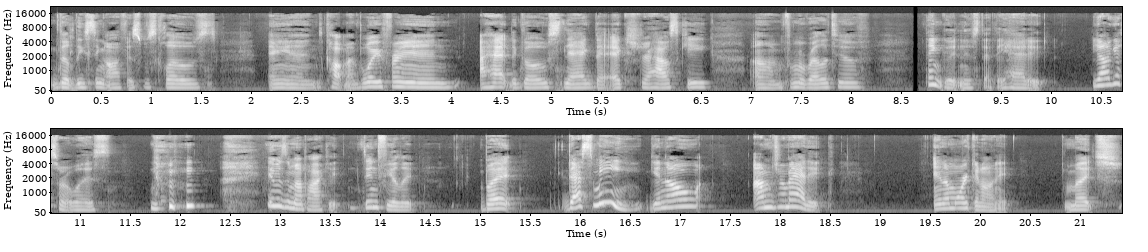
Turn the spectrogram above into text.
the leasing office was closed and caught my boyfriend. I had to go snag the extra house key um, from a relative. Thank goodness that they had it. Y'all guess where it was? it was in my pocket. Didn't feel it. But that's me, you know? I'm dramatic. And I'm working on it. Much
